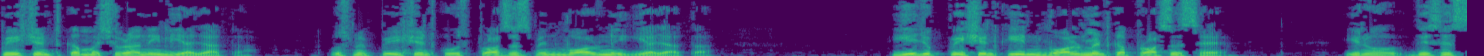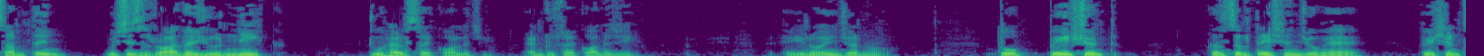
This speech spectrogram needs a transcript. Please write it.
پیشنٹ کا مشورہ نہیں لیا جاتا اس میں پیشنٹ کو اس پروسیس میں انوالو نہیں کیا جاتا یہ جو پیشنٹ کی انوالومنٹ کا پروسیس ہے you know this is something which is rather unique to health psychology and to psychology you know in general تو پیشنٹ کنسلٹیشن جو ہے پیشنٹ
